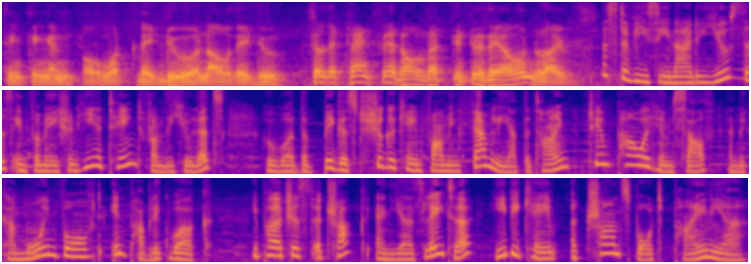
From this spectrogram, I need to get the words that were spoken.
thinking and what they do and how they do. So they transferred all that into their own lives. Mr. V.C. Naidoo used this information he attained from the Huletts, who were the biggest sugarcane farming family at the time, to empower himself and become more involved in public work. He purchased a truck and years later he became a transport pioneer.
